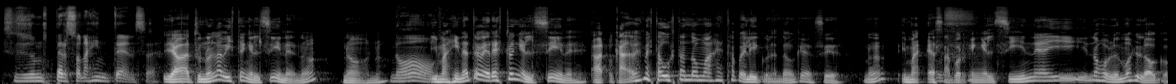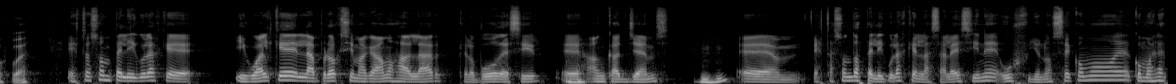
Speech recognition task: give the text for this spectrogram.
Son personas intensas. Ya, tú no la viste en el cine, ¿no? No, no. No. Imagínate ver esto en el cine. Ah, cada vez me está gustando más esta película, tengo que decir, ¿no? o sea, porque en el cine ahí nos volvemos locos, pues. Estas son películas que, igual que la próxima que vamos a hablar, que lo puedo decir, es Uncut Gems, eh, estas son dos películas que en la sala de cine, uff, yo no sé cómo, cómo, es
